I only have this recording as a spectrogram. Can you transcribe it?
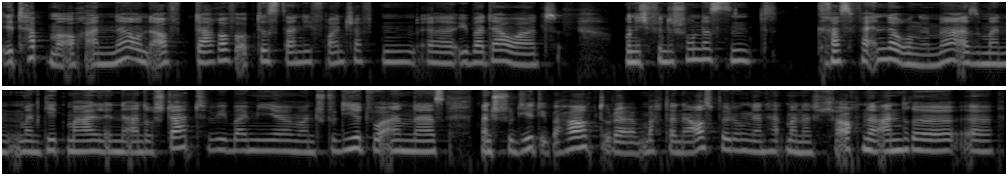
Etappen auch an ne? und auf, darauf, ob das dann die Freundschaften äh, überdauert. Und ich finde schon, das sind krasse Veränderungen. Ne? Also man, man geht mal in eine andere Stadt, wie bei mir, man studiert woanders, man studiert überhaupt oder macht dann eine Ausbildung, dann hat man natürlich auch eine andere äh,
